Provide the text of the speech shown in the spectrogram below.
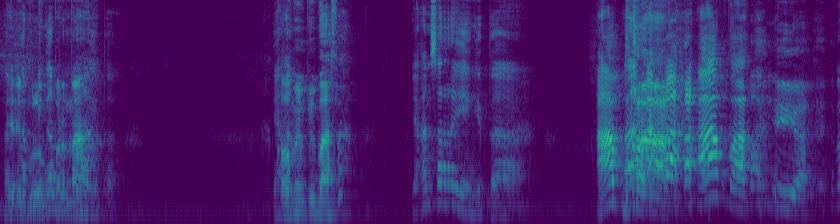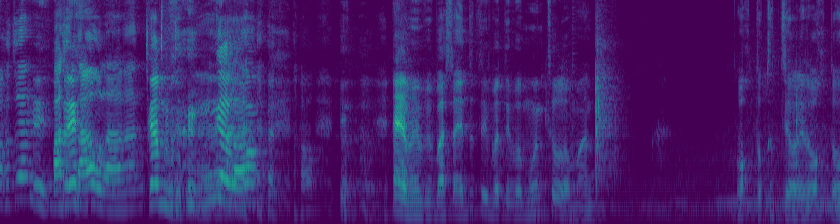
Jadi kan belum pernah. kita. Ya kalau mimpi basah? Ya kan sering kita. apa apa iya maksudnya Eh, pasti eh. tahu lah kan kan enggak loh eh mimpi basah itu tiba-tiba muncul loh man waktu kecil itu waktu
